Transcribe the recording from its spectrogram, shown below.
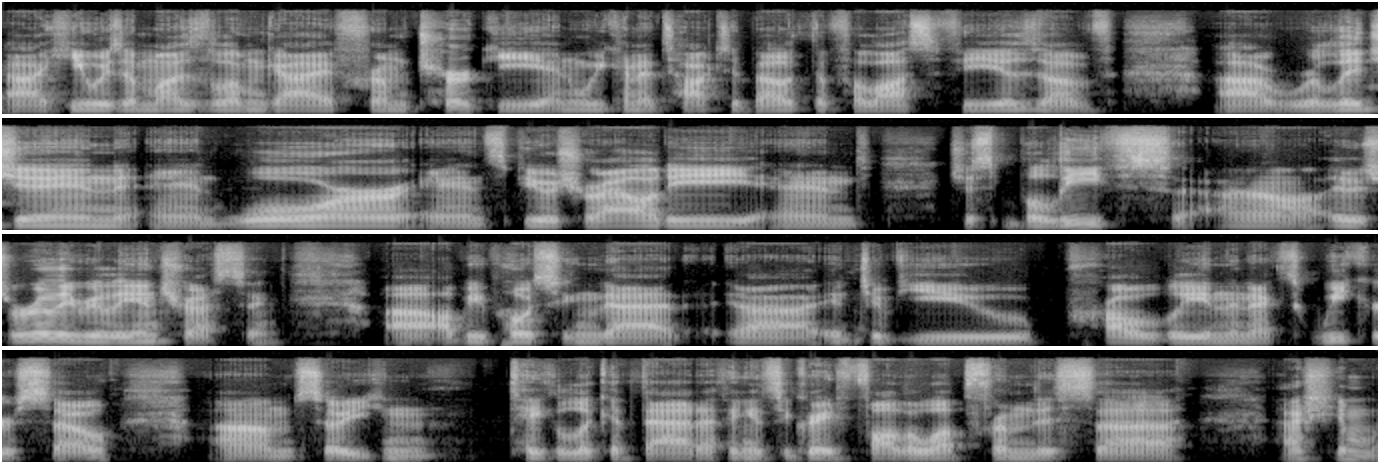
Uh, he was a Muslim guy from Turkey, and we kind of talked about the philosophies of uh, religion and war and spirituality and just beliefs. Uh, it was really, really interesting. Uh, I'll be posting that uh, interview probably in the next week or so, um, so you can take a look at that. I think it's a great follow up from this. Uh, actually,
